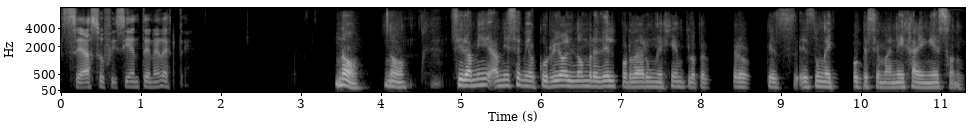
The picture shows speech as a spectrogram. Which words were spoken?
sea suficiente en el este? No, no. Mm. Sí, a mí, a mí se me ocurrió el nombre de él por dar un ejemplo, pero creo que es, un equipo que se maneja en eso, ¿no?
